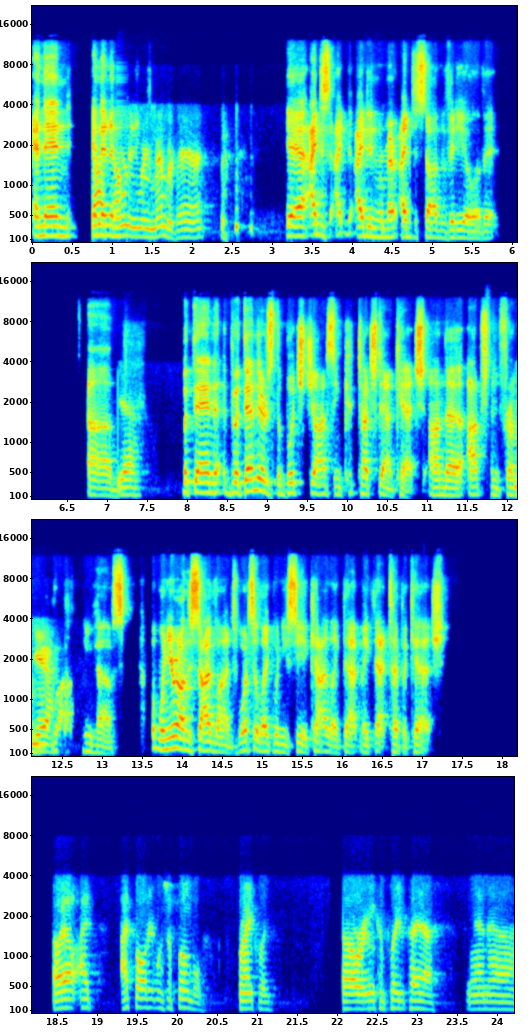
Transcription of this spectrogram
and then and then I don't even remember that. yeah, I just I, I didn't remember. I just saw the video of it. Um, yeah. But then, but then there's the Butch Johnson touchdown catch on the option from yeah. Newhouse. When you're on the sidelines, what's it like when you see a guy like that make that type of catch? Well, I I thought it was a fumble, frankly, or incomplete pass. And uh,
